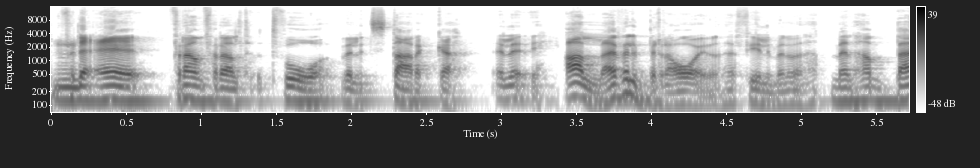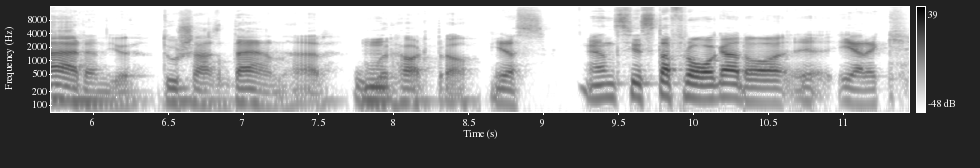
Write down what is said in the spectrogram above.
Mm. För det är framförallt två väldigt starka, eller alla är väl bra i den här filmen, men han bär den ju, Dujardin här, mm. oerhört bra. Yes. En sista fråga då, e- Erik.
